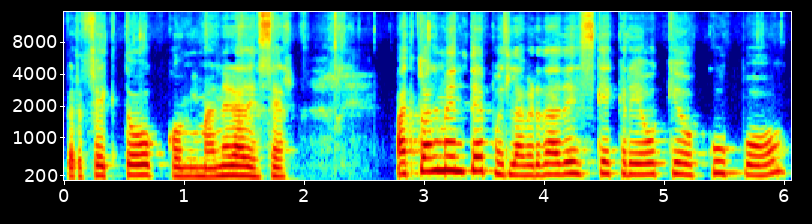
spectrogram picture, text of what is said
perfecto con mi manera de ser. Actualmente, pues la verdad es que creo que ocupo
